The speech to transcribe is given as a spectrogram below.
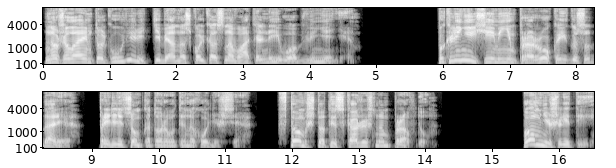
но желаем только уверить тебя, насколько основательны его обвинения. Поклянись именем пророка и государя, пред лицом которого ты находишься, в том, что ты скажешь нам правду. Помнишь ли ты,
